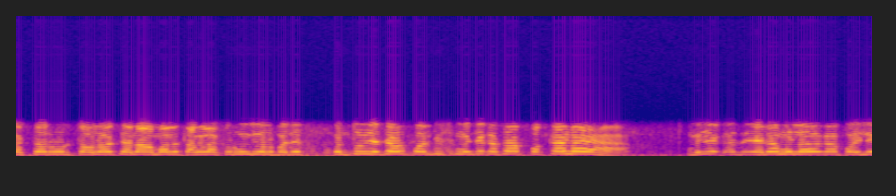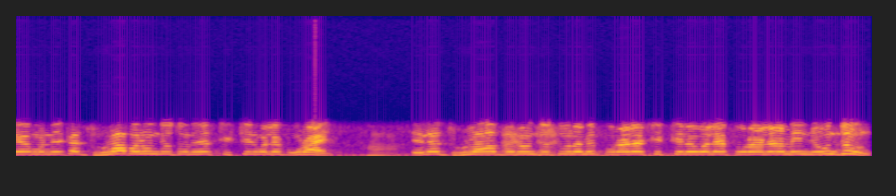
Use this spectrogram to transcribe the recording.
कच्चा रोड चालू आहे त्यांना आम्हाला चांगला करून दिला पाहिजे. पण तो याच्यावर परमिशन म्हणजे कसा पक्का नाही हा. म्हणजे कसं यानं म्हणलं का पहिले म्हणजे का झुला बनवून देतो हे शिक्षणवाले पोरं आहेत. त्याला झुला बनवून देतो आम्ही पुरायला शिक्षणवाल्या पोरायला आम्ही नेऊन देऊन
